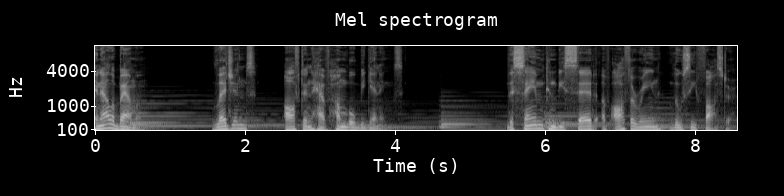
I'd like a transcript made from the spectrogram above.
In Alabama, legends often have humble beginnings. The same can be said of Autherine Lucy Foster.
